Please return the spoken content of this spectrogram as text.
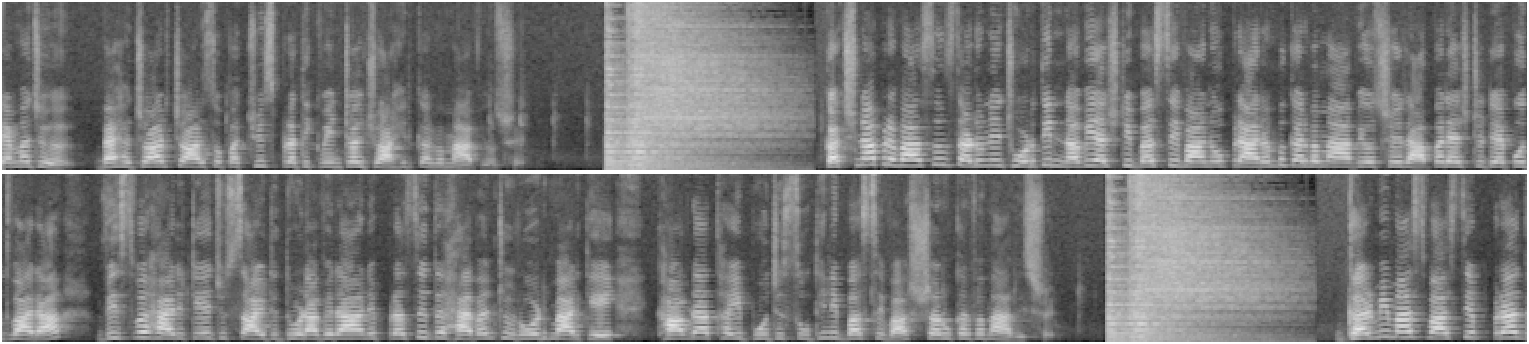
તેમજ બે હજાર ચારસો પચીસ પ્રતિ ક્વિન્ટલ જાહેર કરવામાં આવ્યો છે. કચ્છના પ્રવાસન સ્થળોને જોડતી નવી એસટી બસ સેવાનો પ્રારંભ કરવામાં આવ્યો છે. રાપર એસટી ડેપો દ્વારા વિશ્વ હેરિટેજ સાઇટ ધોળાવીરા અને પ્રસિદ્ધ હેવન ટુ રોડ માર્ગે ખાવડા થઈ ભુજ સુધીની બસ સેવા શરૂ કરવામાં આવી છે. ગરમીમાં સ્વાસ્થ્યપ્રદ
